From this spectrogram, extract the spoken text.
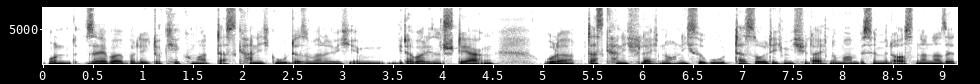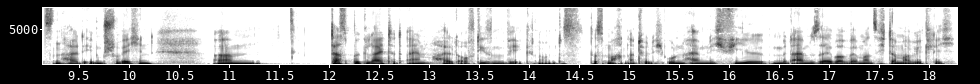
und selber überlegt, okay, guck mal, das kann ich gut, da sind wir nämlich eben wieder bei diesen Stärken oder das kann ich vielleicht noch nicht so gut, da sollte ich mich vielleicht noch mal ein bisschen mit auseinandersetzen, halt eben Schwächen. Ähm, das begleitet einem halt auf diesem Weg. Ne? Und das, das macht natürlich unheimlich viel mit einem selber, wenn man sich da mal wirklich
